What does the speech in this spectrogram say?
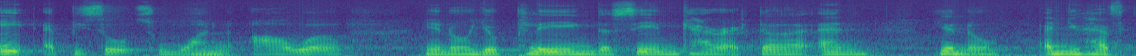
eight episodes, one hour, you know, you're playing the same character and you know, and you have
